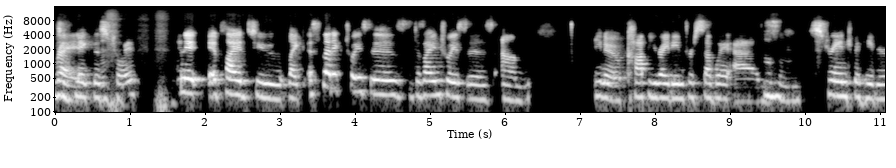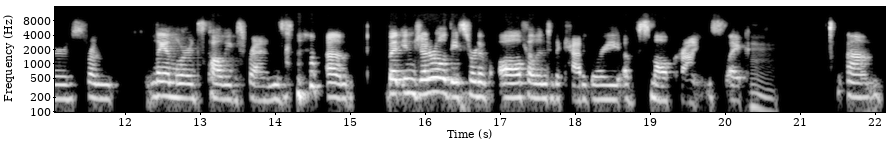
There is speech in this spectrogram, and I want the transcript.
right. to make this choice and it applied to like aesthetic choices design choices um you know copywriting for subway ads Mhm. strange behaviors from landlords, colleagues, friends. um, but in general, they sort of all fell into the category of small crimes. Like, Hmm. um,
